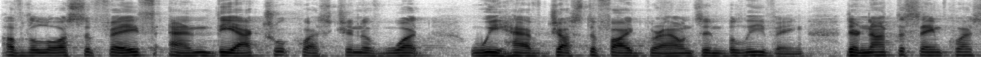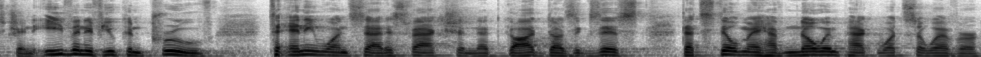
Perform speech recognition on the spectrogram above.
of the loss of faith and the actual question of what we have justified grounds in believing. They're not the same question. Even if you can prove to anyone's satisfaction that God does exist, that still may have no impact whatsoever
